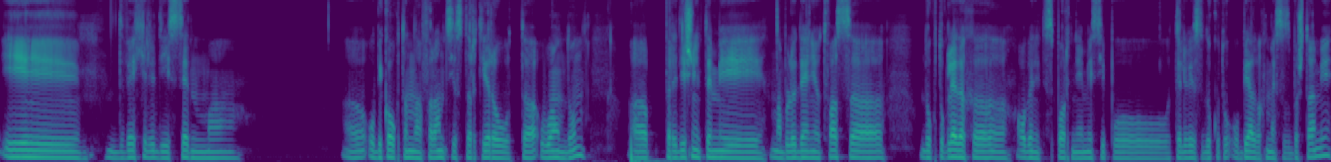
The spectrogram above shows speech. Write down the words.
И 2007 обиколката на Франция стартира от Лондон. Предишните ми наблюдения от това са докато гледаха обените спортни емисии по телевизията, докато обядвахме с баща ми,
